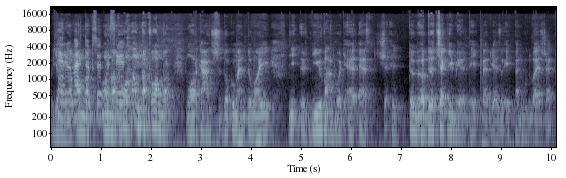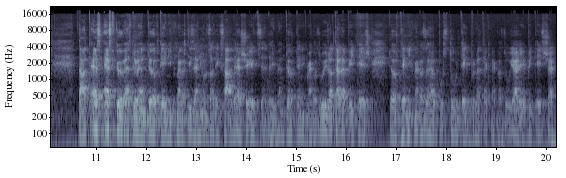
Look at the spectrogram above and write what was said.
ugye Erről annak, már annak, annak, annak vannak markáns dokumentumai, nyilván, hogy e- ezt tömördött se kimélték, mert ez éppen útba esett, tehát ez, ezt követően történik meg a 18. század első évtizedeiben történik meg az újratelepítés, történik meg az elpusztult épületeknek az újjáépítése,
